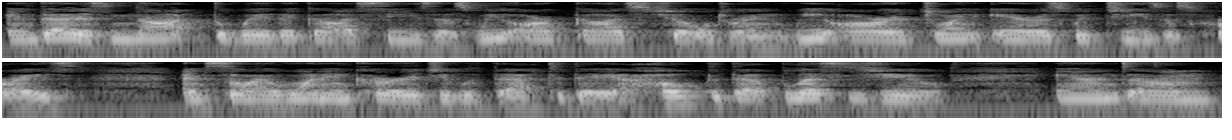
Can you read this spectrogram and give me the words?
And that is not the way that God sees us. We are God's children. We are joint heirs with Jesus Christ. And so I want to encourage you with that today. I hope that that blesses you. And, um,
